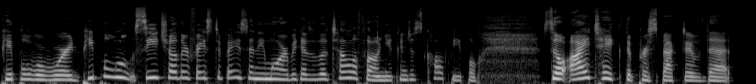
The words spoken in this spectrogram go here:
people were worried people won't see each other face to face anymore because of the telephone. You can just call people. So I take the perspective that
